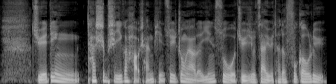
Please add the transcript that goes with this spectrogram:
决定它是不是一个好产品，最重要的因素，我觉得就在于它的复购率。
